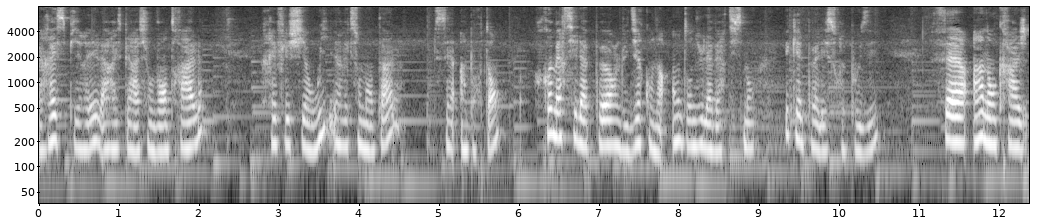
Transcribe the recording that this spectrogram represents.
Respirer, la respiration ventrale. Réfléchir, oui, avec son mental, c'est important. Remercier la peur, lui dire qu'on a entendu l'avertissement et qu'elle peut aller se reposer. Faire un ancrage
